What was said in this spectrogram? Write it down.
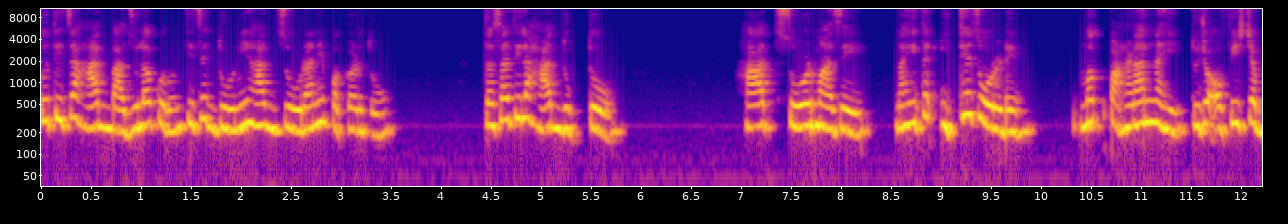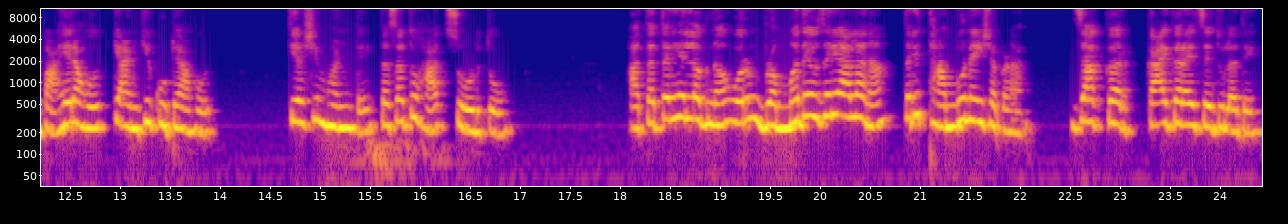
तो तिचा हात बाजूला करून तिचे दोन्ही हात जोराने पकडतो. तसा तिला हात दुखतो. हात सोड माझे नाहीतर इथेच ओरडेन मग पाहणार नाही तुझ्या ऑफिसच्या बाहेर आहोत की आणखी कुठे आहोत? ती अशी म्हणते तसा तो हात सोडतो. आता तर हे लग्न वरून ब्रह्मदेव जरी आला ना तरी थांबू नाही शकणार. जा कर काय करायचंय तुला ते?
